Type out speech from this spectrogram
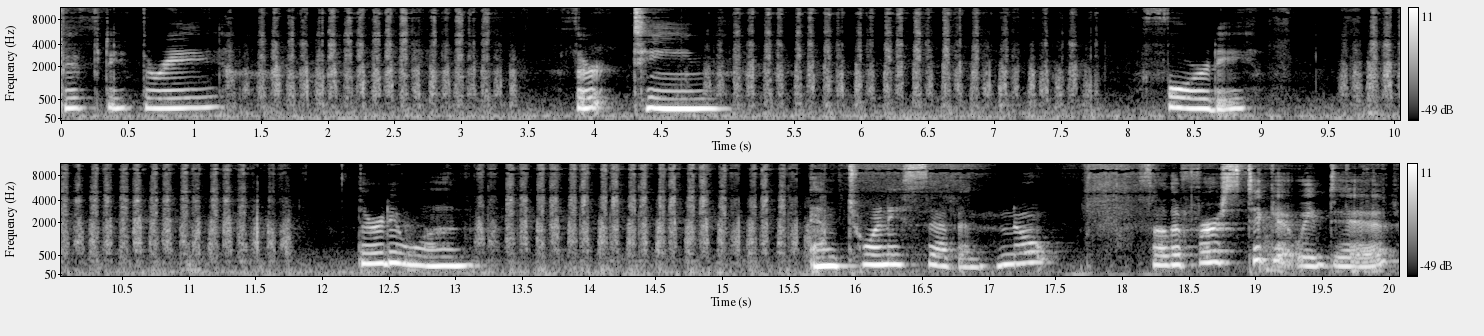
53, 13, 40, 31, and 27. Nope. So the first ticket we did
